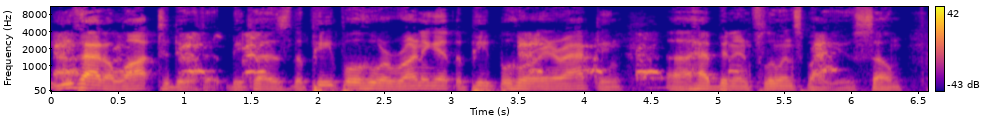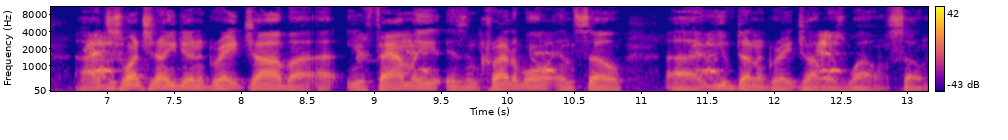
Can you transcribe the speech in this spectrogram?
you've had a lot to do with it because the people who are running it, the people who are interacting, uh, have been influenced by you. So uh, I just want you to know you're doing a great job. Uh, uh, your family is incredible, and so uh, you've done a great job as well. So,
